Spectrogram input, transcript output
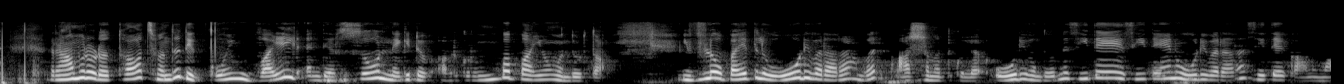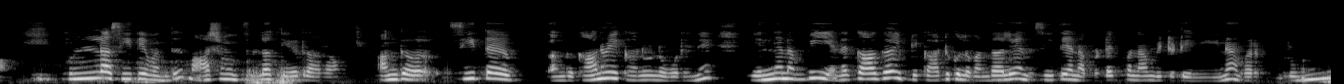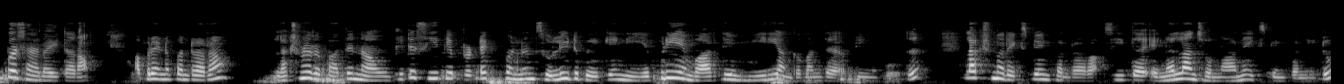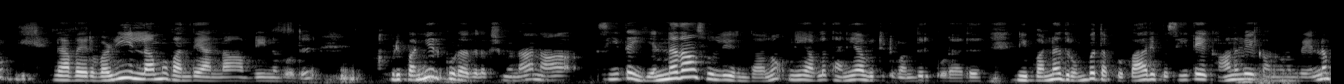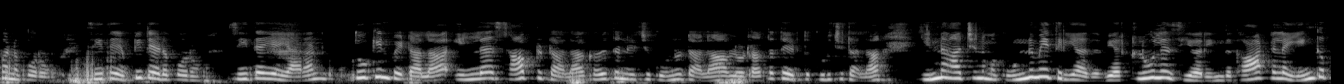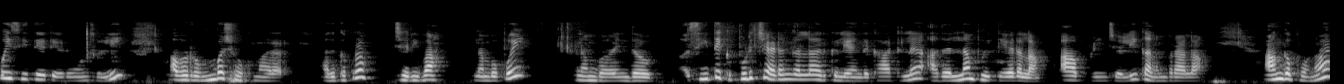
ராமரோட தாட்ஸ் வந்து the going wild and they're so negative அவருக்கு ரொம்ப பயம் வந்துடுதான் இவ்வளோ பயத்துல ஓடி வராரா அவர் ஆசிரமத்துக்குள்ள. ஓடி வந்த உடனே சீத்தையே சீத்தையன்னு ஓடி வராரா? சீத்தையை காணுமா. ஃபுல்லா சீத்தையை வந்து ஆசிரமம் ஃபுல்லா தேடுறாராம். அங்க சீத்தை அங்க காணவே காணும்னு உடனே என்ன நம்பி எனக்காக இப்படி காட்டுக்குள்ள வந்தாலே அந்த சீத்தையை நான் ப்ரொடெக்ட் பண்ணாம விட்டுட்டேனேன்னு அவர் ரொம்ப சேட் ஆயிட்டாராம். அப்புறம் என்ன பண்றாராம்? லக்ஷ்மணரை பார்த்து நான் உன்கிட்ட சீத்தையை ப்ரொடெக்ட் பண்ணுன்னு சொல்லிட்டு போயிருக்கேன். நீ எப்படி என் வார்த்தையை மீறி அங்க வந்த? அப்படின்னும் போது லக்ஷ்மணர் எக்ஸ்பிளைன் பண்றாராம். சீதை என்னெல்லாம் சொன்னான்னு எக்ஸ்பிளைன் பண்ணிட்டும் நான் வேற வழி இல்லாம வந்தேன் அண்ணா அப்படின்னும் போது அப்படி பண்ணியிருக்கக்கூடாது லக்ஷ்மணா. நான் சீதை என்னதான் சொல்லி இருந்தாலும் நீ அவளை தனியா விட்டுட்டு வந்துடக்கூடாது நீ பண்ணது ரொம்ப தப்பு. பாரு இப்ப சீதையை காணவே காணும். நம்ம என்ன பண்ண போறோம்? சீதையை எப்படி தேட போறோம்? சீதையை யாரான்னு தூக்கின்னு போயிட்டாளா? இல்ல சாப்பிட்டுட்டாளா? கழுத்தை நெரிச்சு கொண்டுட்டாளா அவளோட ரத்தத்தை எடுத்து குடிச்சிட்டாளா? என்ன ஆச்சு நமக்கு ஒண்ணுமே தெரியாது. வி ஆர் க்ளூலெஸ் இயர் இந்த காட்டுல எங்க போய் சீத்தையை தேடுவோம்னு சொல்லி அவர் ரொம்ப சோகமாறார். அதுக்கப்புறம் சரி வா. நம்ம போய் நம்ம இந்த சீத்தைக்கு பிடிச்ச இடங்கள்லாம் இருக்கு இல்லையா இந்த காட்டுல? அதெல்லாம் போய் தேடலாம் அப்படின்னு சொல்லி கிளம்புறாளாம். அங்க போனா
